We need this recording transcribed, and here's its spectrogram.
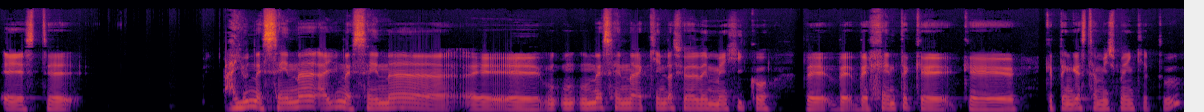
Este, hay una escena, hay una escena, eh, una escena aquí en la Ciudad de México de, gente que, que, tenga esta misma inquietud.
